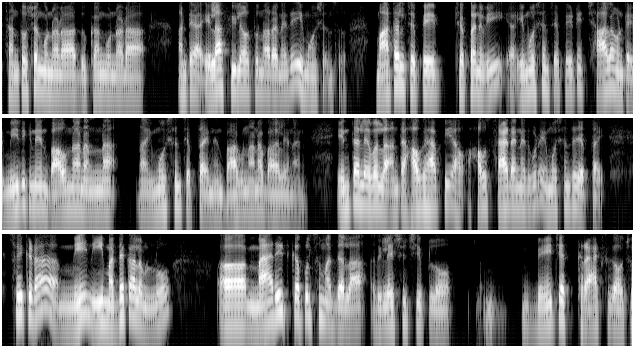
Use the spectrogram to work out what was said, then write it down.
సంతోషంగా ఉన్నాడా దుఃఖంగా ఉన్నాడా అంటే ఎలా ఫీల్ అవుతున్నారు అనేది ఇమోషన్స్ మాటలు చెప్పే చెప్పనివి ఇమోషన్స్ చెప్పేటి చాలా ఉంటాయి. మీదికి నేను బాగున్నానన్న నా ఇమోషన్స్ చెప్తాయి. నేను బాగున్నానా బాగలేనా అని. ఎంత లెవెల్లో అంటే హౌ హ్యాపీ హౌ సాడ్ అనేది కూడా ఎమోషన్సే చెప్తాయి. సో ఇక్కడ మెయిన్ ఈ మధ్యకాలంలో మ్యారీడ్ కపుల్స్ మధ్యలో రిలేషన్షిప్లో మేజర్ క్రాక్స్ కావచ్చు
